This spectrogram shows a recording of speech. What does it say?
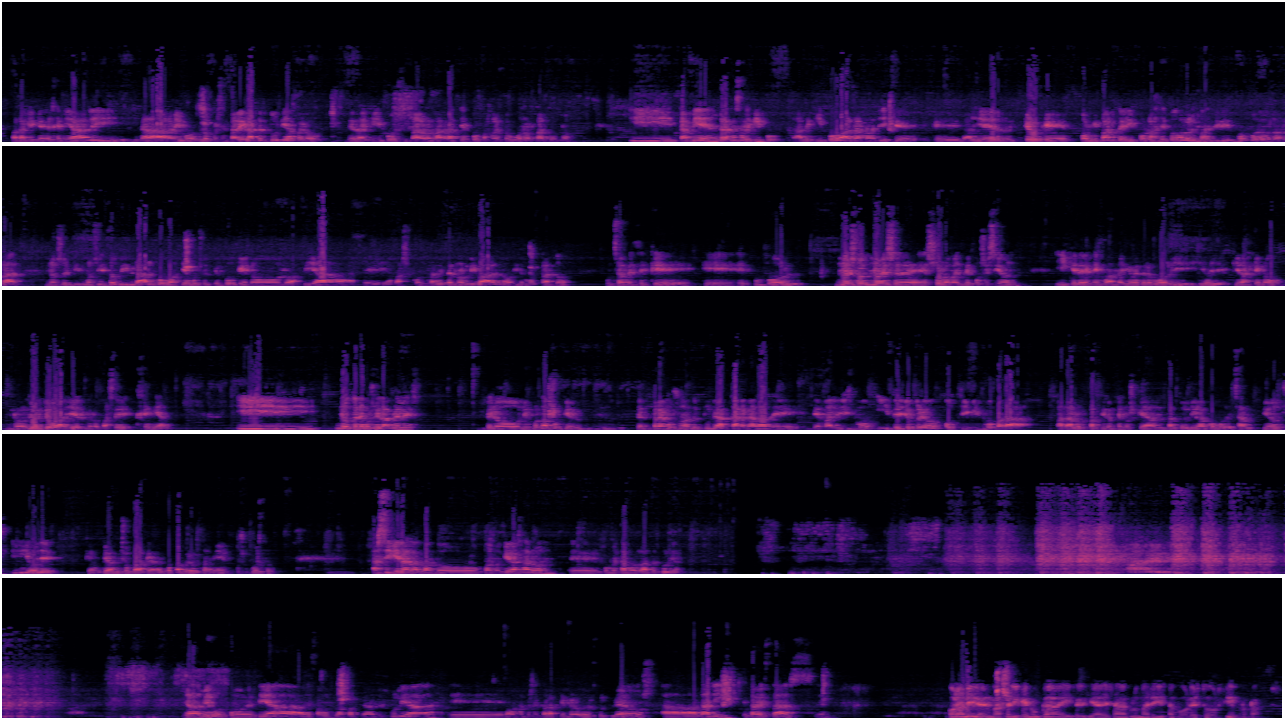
para que quede genial y, nada, ahora mismo lo presentaré la tertulia, pero desde aquí pues daros las gracias por pasar estos buenos ratos, ¿no? Y también gracias al equipo, al equipo, al Real Madrid, que, que ayer creo que por mi parte y por la de todos los madridismos podemos hablar, nos, nos hizo vibrar como hacía mucho tiempo que no lo hacía, eh, además contra el eterno rival, ¿no? Y demostrando muchas veces que, que el fútbol no es, no es eh, solamente posesión y que de vez en cuando hay que meter gol y, oye, quieras que no, no yo, yo, ayer me lo pasé genial. Y no tenemos ir a breves, pero no importa porque mm, traemos una tertulia cargada de, de madridismo y de, yo creo, optimismo para, para los partidos que nos quedan tanto de Liga como de Champions. Y oye, que aún queda mucho para final de Copa, pero también, por supuesto. Así que nada, cuando, cuando quieras, Aaron, eh, comenzamos la tertulia. Ya amigos, como decía, ya estamos en la parte de la tertulia. Eh, vamos a presentar a primero de los tertulianos, a Dani. ¿Qué tal estás? Eh. Hola Miguel, más feliz que nunca y felicidades a Club Madridista por estos 100 programas.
